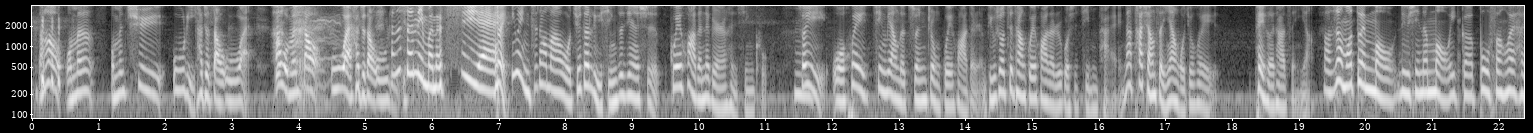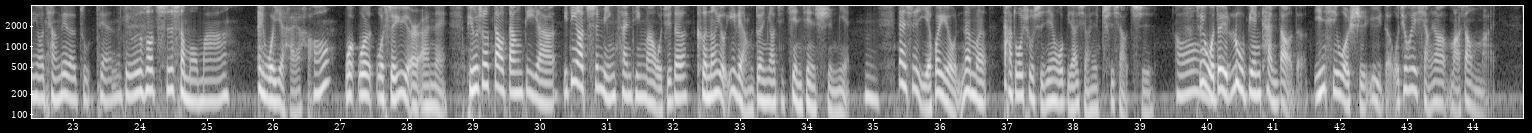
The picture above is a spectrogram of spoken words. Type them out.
然后我们我们去屋里，他就到屋外。那我们到屋外，他就到屋里。他是生你们的气耶。对，因为你知道吗？我觉得旅行这件事，规划的那个人很辛苦，嗯、所以我会尽量的尊重规划的人。比如说这趟规划的如果是金牌，那他想怎样，我就会配合他怎样。老师有没有对某旅行的某一个部分会很有强烈的主见？比如说吃什么吗？哎、欸，我也还好。哦，我我我随遇而安呢、欸。比如说到当地啊，一定要吃名餐厅吗？我觉得可能有一两顿要去见见世面。嗯，但是也会有那么大多数时间，我比较喜欢吃小吃。哦，所以我对路边看到的引起我食欲的，我就会想要马上买，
